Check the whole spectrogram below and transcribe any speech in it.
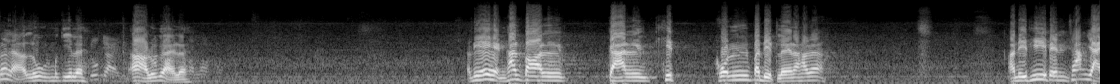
นั่นแหละลูกเมื่อกี้เลย ลูกใหญ่อ่าลูกใหญ่เลย อันนี้ให้เห็นขั้นตอนการคิดค้นประดิษฐ์เลยนะครับเนี่ยอันนี้พี่เป็นช่างใหญ่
